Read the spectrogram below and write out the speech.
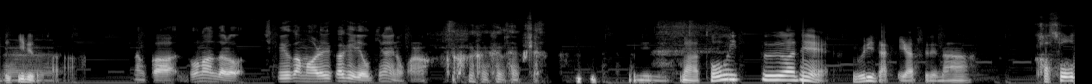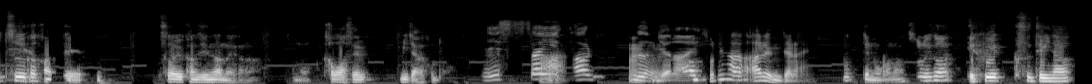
できるのかな。なんか、どうなんだろう。地球が丸い限り起きないのかな？なんかうん、まあ、統一はね、無理な気がするな。仮想通貨間で、そういう感じにならないかな。その、為替みたいなこと。実際ああるんじゃない、それがあるんじゃない？なってんのかな？それが FX 的な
